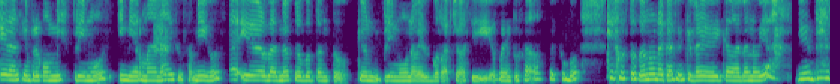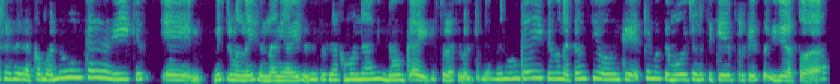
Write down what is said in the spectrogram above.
eran siempre con mis primos y mi hermana y sus amigos. Y de verdad me acuerdo tanto que un primo una vez borracho así reentusado fue como que justo sonó una canción que le había dedicado a la novia. Y entonces era como nunca dediques. Eh, mis primos me dicen Nani a veces, entonces era como Nani, nunca que espero así vuelto mierda, nunca es una canción que te guste mucho, no sé qué, porque esto, y yo era toda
